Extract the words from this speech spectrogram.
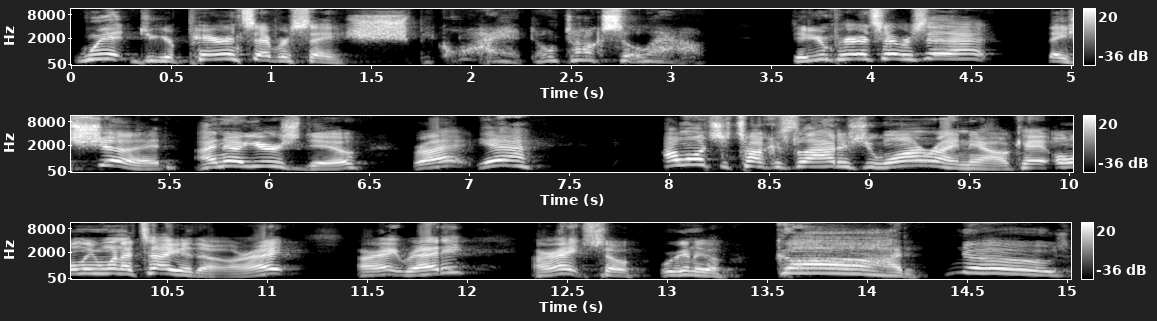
When, do your parents ever say, shh, be quiet, don't talk so loud? Do your parents ever say that? They should. I know yours do, right? Yeah. I want you to talk as loud as you want right now, okay? Only when I tell you, though, all right? All right, ready? All right, so we're gonna go, God knows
